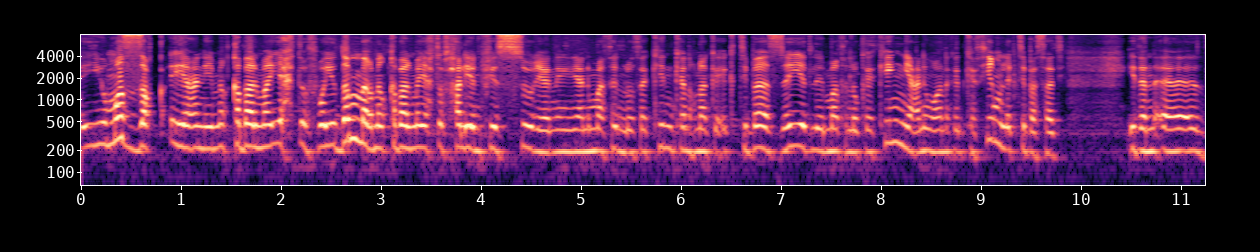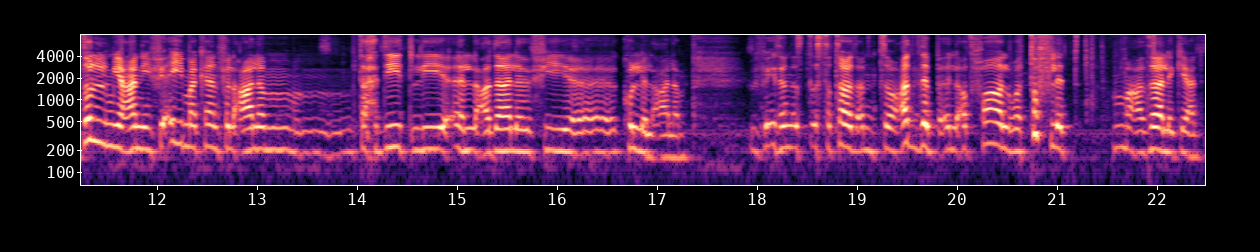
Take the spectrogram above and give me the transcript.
يمزق يعني من قبل ما يحدث ويدمر من قبل ما يحدث حاليا في سوريا يعني يعني مارتن لوثر كينغ كان هناك اقتباس جيد لمارتن لوثر كينغ يعني وهناك الكثير من الاقتباسات. إذا آه، ظلم يعني في أي مكان في العالم تهديد للعدالة في آه، كل العالم. فإذا استطاعت أن تعذب الأطفال وتفلت مع ذلك يعني.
